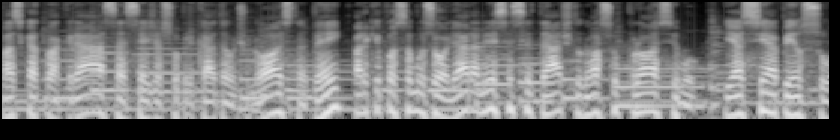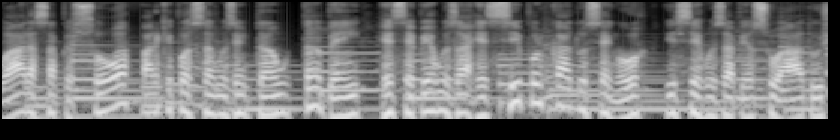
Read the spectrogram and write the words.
mas que a tua graça seja sobre cada um de nós também, para que possamos olhar a necessidade do nosso próximo e assim abençoar essa pessoa, para que possamos então também recebermos a recíproca do Senhor e sermos abençoados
